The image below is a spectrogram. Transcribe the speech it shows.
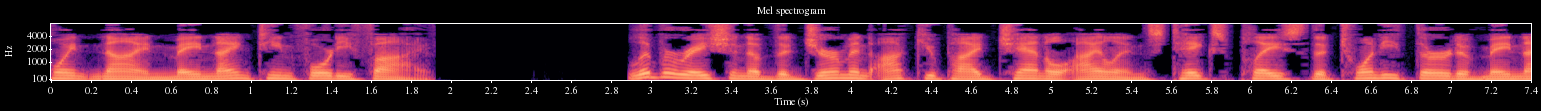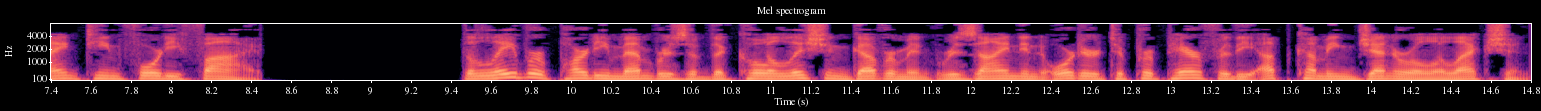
9 May 1945 Liberation of the German-occupied Channel Islands takes place 23 May 1945 The Labour Party members of the coalition government resign in order to prepare for the upcoming general election.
